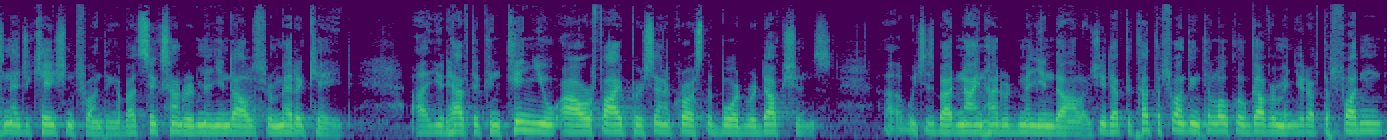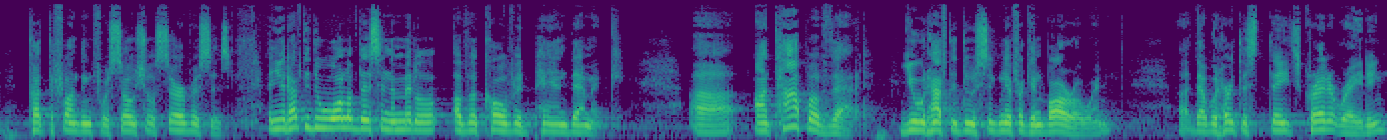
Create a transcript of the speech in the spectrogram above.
in education funding, about $600 million for Medicaid. Uh, you'd have to continue our 5% across the board reductions, uh, which is about $900 million. You'd have to cut the funding to local government. You'd have to fund, cut the funding for social services. And you'd have to do all of this in the middle of the COVID pandemic. Uh, on top of that, you would have to do significant borrowing. Uh, that would hurt the state's credit rating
